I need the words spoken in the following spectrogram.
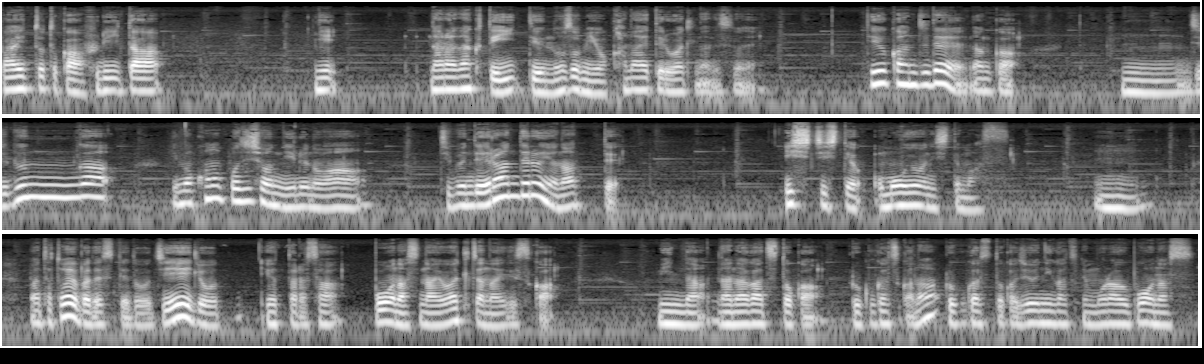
バイトとかフリーターにならなくていいっていう望みを叶えてるわけなんですよね。っていう感じでなんかうん自分が今このポジションにいるのは自分で選んでるんやなって意識して思うようにしてます。うん。まあ、例えばですけど自営業やったらさボーナスないわけじゃないですか。みんな7月とか6月かな？6月とか12月にもらうボーナス。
